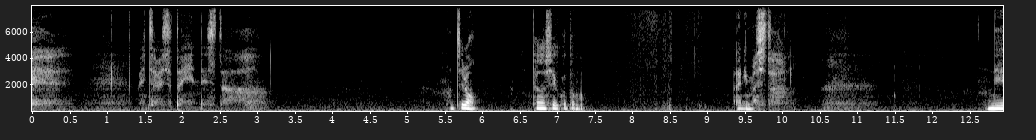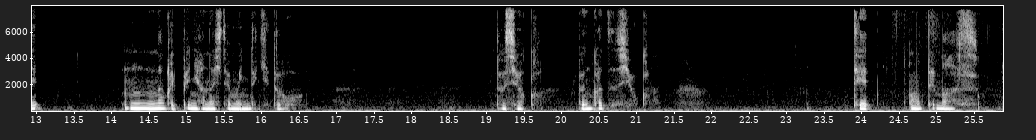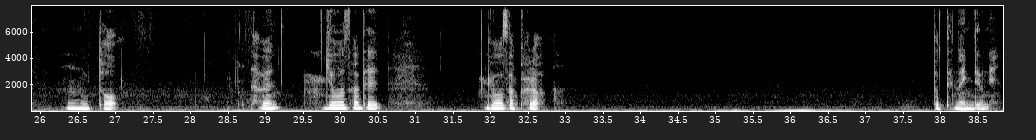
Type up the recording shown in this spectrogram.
めちゃめちゃ大変でした。もちろん楽しいこともありました。でうんなんかいっぺんに話してもいいんだけどどうしようか。分割しようかな。って思ってます。うんと。多分餃子で餃子から取ってないんだよね。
